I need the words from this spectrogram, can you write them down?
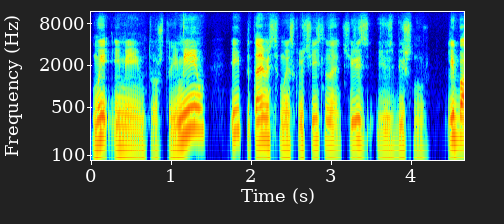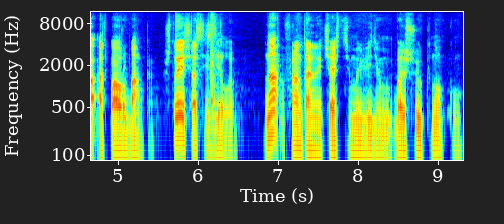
мы имеем то, что имеем, и питаемся мы исключительно через USB-шнур, либо от пауэрбанка, что я сейчас и сделаю. На фронтальной части мы видим большую кнопку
